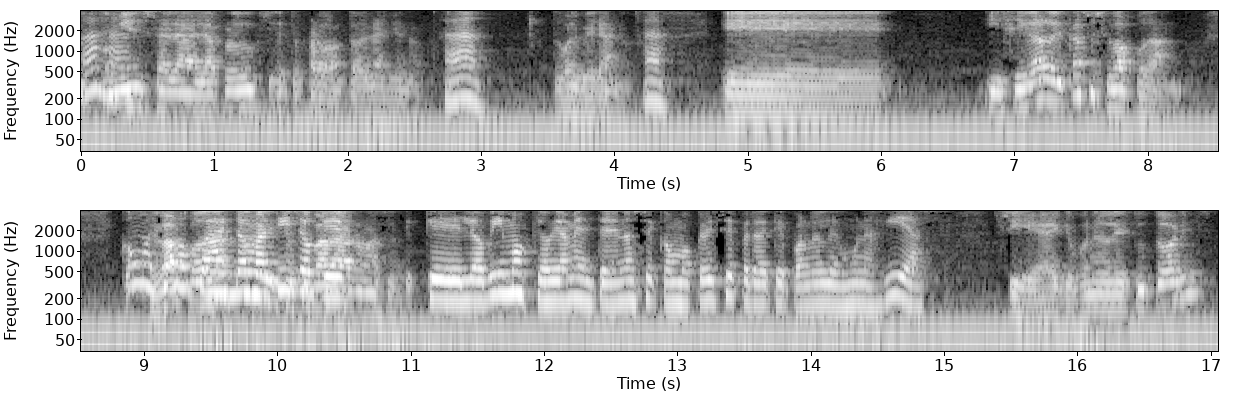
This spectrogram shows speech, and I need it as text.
Ajá. comienza la, la producción, perdón, todo el año no, Ah, todo el verano. ah. Eh, y llegado el caso se va podando. ¿Cómo Se hacemos con el tomatito que, que lo vimos que obviamente no sé cómo crece, pero hay que ponerles unas guías? Sí, hay que ponerle tutores.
